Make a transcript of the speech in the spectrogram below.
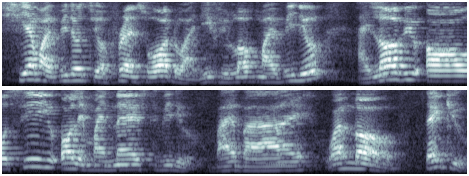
share my video to your friends worldwide. If you love my video, I love you all. See you all in my next video. Bye bye. One love. Thank you.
